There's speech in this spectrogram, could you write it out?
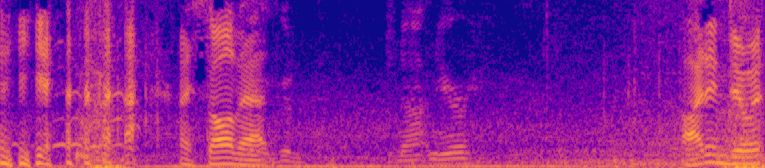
yeah, I saw that. Good knot in here. I didn't do it.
